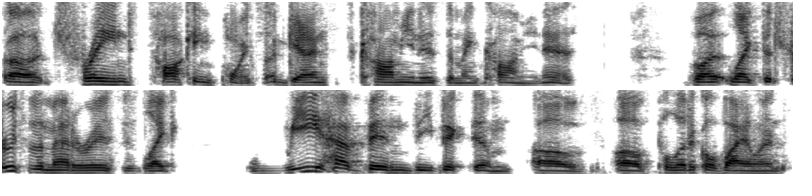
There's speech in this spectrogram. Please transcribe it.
uh, trained talking points against communism and communists, but like the truth of the matter is, is like we have been the victims of of political violence,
